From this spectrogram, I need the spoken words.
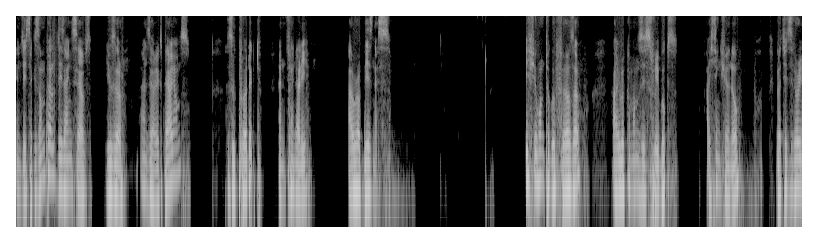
in this example, design serves user and their experience, the product, and finally, our business. If you want to go further, I recommend these three books. I think you know, but it's very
